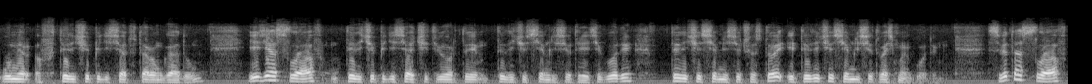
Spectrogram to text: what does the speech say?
умер в 1052 году. Изяслав 1054-1073 годы, 1076 и 1078 годы. Святослав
